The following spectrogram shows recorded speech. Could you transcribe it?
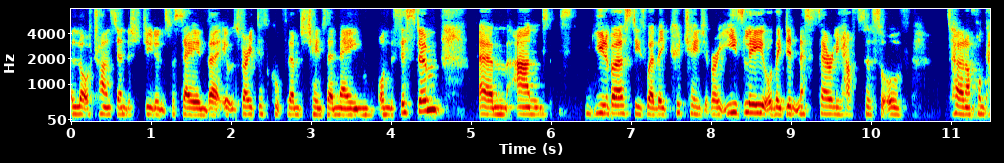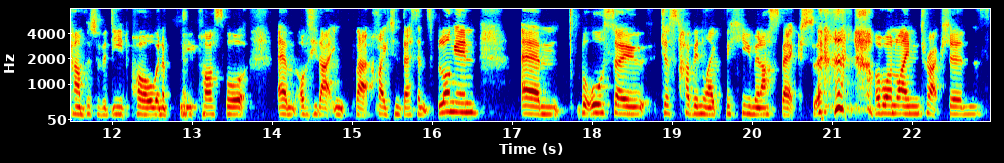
a lot of transgender students were saying that it was very difficult for them to change their name on the system. Um, and universities where they could change it very easily or they didn't necessarily have to sort of turn up on campus with a deed poll and a new passport. Um, obviously that, that heightened their sense of belonging. Um, but also just having like the human aspect of online interactions,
